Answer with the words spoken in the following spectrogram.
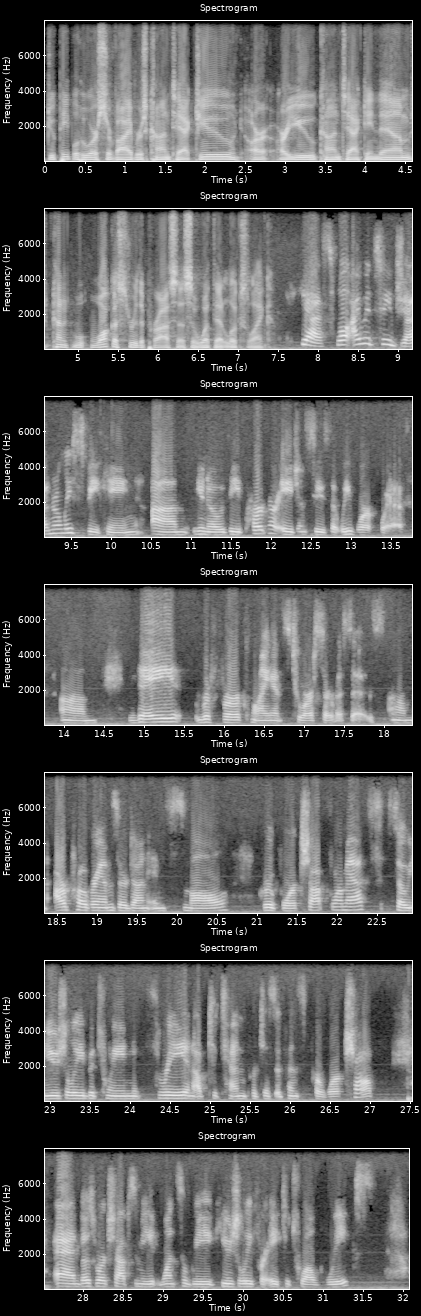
do people who are survivors contact you? Are are you contacting them? Kind of walk us through the process of what that looks like. Yes, well, I would say generally speaking, um, you know, the partner agencies that we work with, um, they refer clients to our services. Um, our programs are done in small group workshop formats, so usually between three and up to 10 participants per workshop. And those workshops meet once a week, usually for eight to 12 weeks.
